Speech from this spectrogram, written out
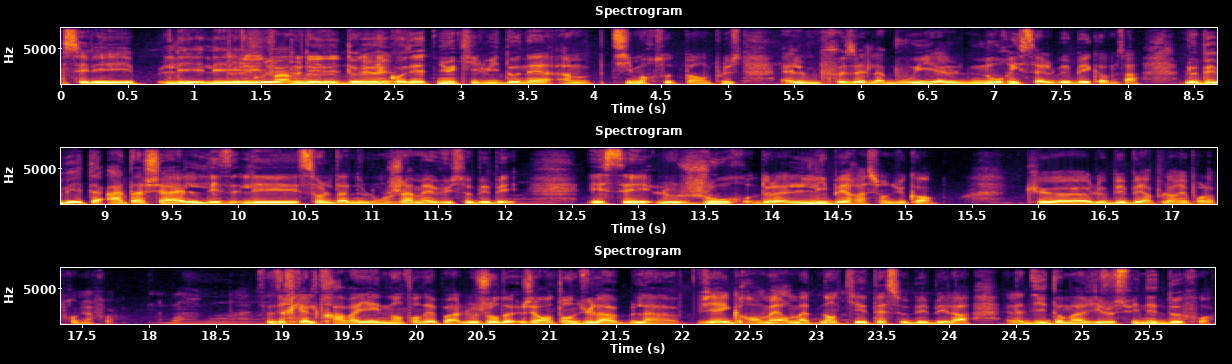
c'est les, les, les Tous les femmes de, de- les co-détenus qui lui donnaient un petit morceau de pain en plus. Elle faisait de la bouillie, elle nourrissait le bébé comme ça. Le bébé était attaché à elle, les soldats ne l'ont jamais vu, ce bébé. Et c'est le jour de la libération du camp que euh, le bébé a pleuré pour la première fois. C'est-à-dire qu'elle travaillait, il n'entendait pas. Le jour de, j'ai entendu la, la vieille grand-mère maintenant qui était ce bébé-là. Elle a dit dans ma vie je suis née deux fois.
